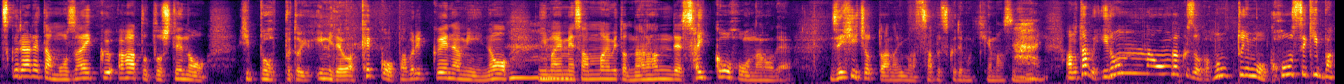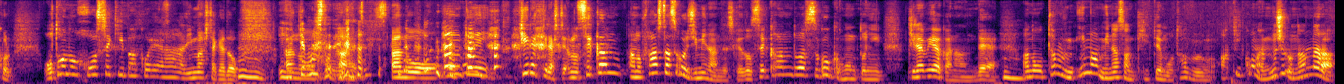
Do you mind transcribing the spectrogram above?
作られたモザイクアートとしてのヒップホップという意味では結構パブリックエナミーの2枚目3枚目と並んで最高峰なのでぜひちょっとあの今サブスクでも聴けますので、はい。あの多分いろんな音楽像が本当にもう宝石箱音の宝石箱や言いましたけど、うん言ってましたね。あの本当にキラキラしてあのセカンあのファーストはすごい地味なんですけどセカンドはすごく本当にきらびやかなんで、うんあの多分今皆さん聞いても多分飽きこないむしろなんなら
